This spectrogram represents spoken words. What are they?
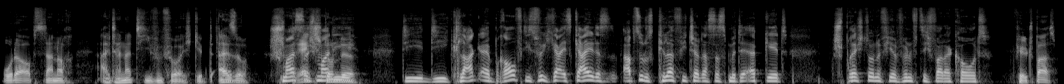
oder ob es da noch Alternativen für euch gibt. Also, Schmeißt euch mal die. Die, die Clark-App rauf. Die ist wirklich geil. Ist geil. Das ist ein absolutes Killer-Feature, dass das mit der App geht. Sprechstunde 54 war der Code. Viel Spaß.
